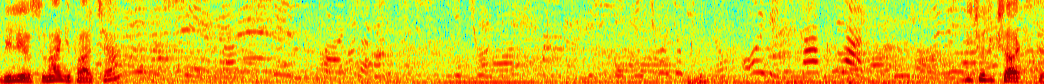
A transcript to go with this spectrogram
Biliyorsun hangi parça? Şey şey. Bir çocuk. Bir çocuk. Öyle bir var. Bir çocuk şarkısı.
